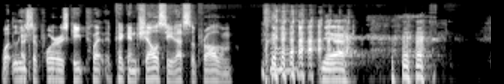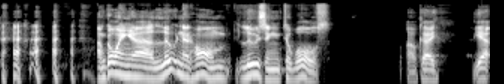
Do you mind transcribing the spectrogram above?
What Our supporters keep pl- picking Chelsea. That's the problem. Yeah. I'm going uh, Luton at home, losing to Wolves. okay. Yeah.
